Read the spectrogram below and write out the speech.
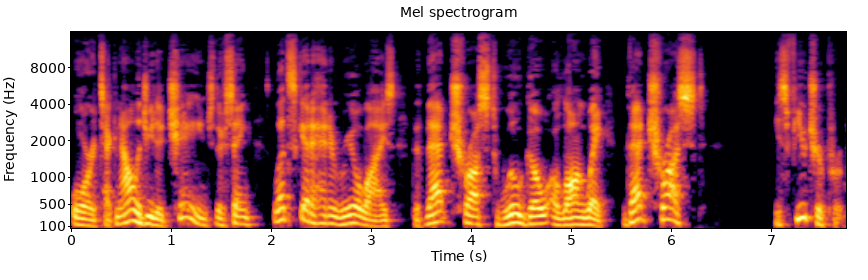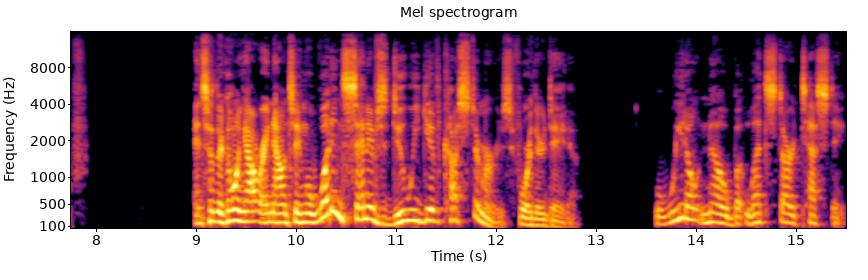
or technology to change, they're saying, let's get ahead and realize that that trust will go a long way. That trust is future proof. And so they're going out right now and saying, well, what incentives do we give customers for their data? Well, we don't know, but let's start testing.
